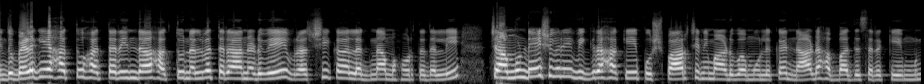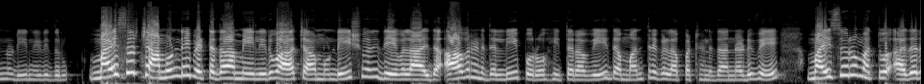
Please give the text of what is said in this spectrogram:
ಇಂದು ಬೆಳಗ್ಗೆ ಹತ್ತು ಹತ್ತರಿಂದ ಹತ್ತು ನಲವತ್ತರ ನಡುವೆ ವೃಶ್ಚಿಕ ಲಗ್ನ ಮುಹೂರ್ತದಲ್ಲಿ ಚಾಮುಂಡೇಶ್ವರಿ ವಿಗ್ರಹಕ್ಕೆ ಪುಷ್ಪಾರ್ಚನೆ ಮಾಡುವ ಮೂಲಕ ನಾಡಹಬ್ಬ ದಸರಾಕ್ಕೆ ಮುನ್ನುಡಿ ನೀಡಿದರು. ಮೈಸೂರು ಚಾಮುಂಡಿ ಬೆಟ್ಟದ ಮೇಲಿರುವ ಚಾಮುಂಡೇಶ್ವರಿ ದೇವಾಲಯದ ಆವರಣದಲ್ಲಿ ಪುರೋಹಿತರ ವೇದ ಮಂತ್ರಗಳ ಪಠಣದ ನಡುವೆ ಮೈಸೂರು ಮತ್ತು ಅದರ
